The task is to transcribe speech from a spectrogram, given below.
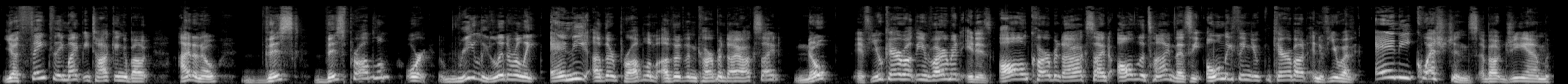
you think they might be talking about, I don't know, this, this problem? Or really, literally any other problem other than carbon dioxide? Nope. If you care about the environment, it is all carbon dioxide all the time. That's the only thing you can care about. And if you have any questions about GM,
